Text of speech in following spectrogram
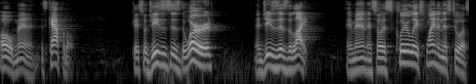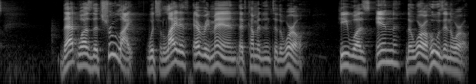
Oh man, it's capital. Okay, so Jesus is the Word and Jesus is the light. Amen. And so it's clearly explaining this to us. That was the true light which lighteth every man that cometh into the world. He was in the world. Who was in the world?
